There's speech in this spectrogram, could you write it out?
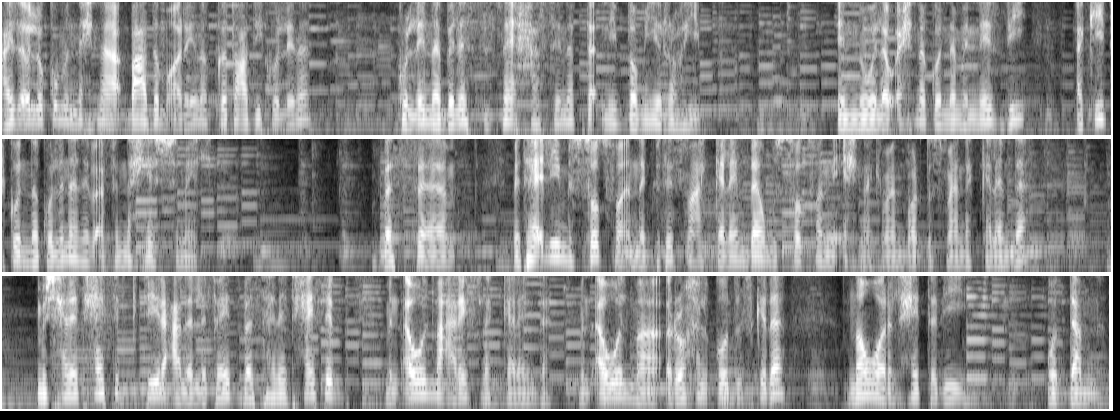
عايز أقول لكم إن إحنا بعد ما قرينا القطعة دي كلنا كلنا بلا استثناء حسينا بتأنيب ضمير رهيب. إنه لو إحنا كنا من الناس دي أكيد كنا كلنا هنبقى في الناحية الشمال. بس متهيألي مش صدفة إنك بتسمع الكلام ده ومش صدفة إن إحنا كمان برضو سمعنا الكلام ده. مش هنتحاسب كتير على اللي فات بس هنتحاسب من أول ما عرفنا الكلام ده. من أول ما الروح القدس كده نور الحتة دي قدامنا.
